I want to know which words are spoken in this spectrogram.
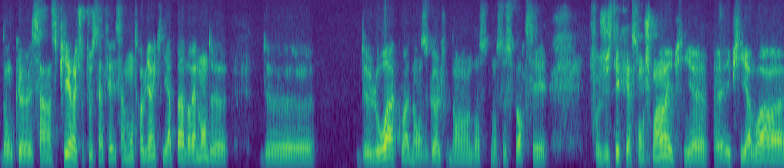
Donc euh, ça inspire et surtout ça fait, ça montre bien qu'il n'y a pas vraiment de de de loi quoi dans ce golf, dans, dans, dans ce sport. C'est faut juste écrire son chemin et puis euh, et puis avoir euh,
